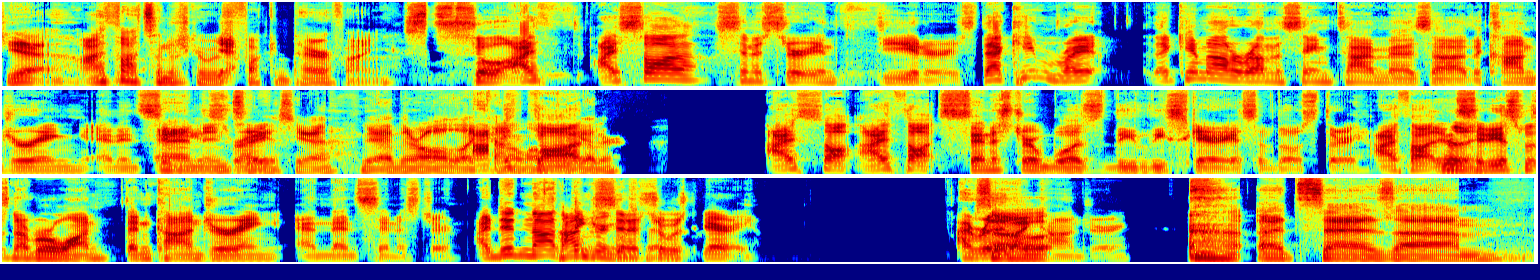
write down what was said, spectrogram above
Yeah, I thought Sinister was Yeah. fucking terrifying. So I th- I saw Sinister in theaters. That came right. That came out around the same time as uh, The Conjuring and Insidious, and right? Yeah, yeah, they're all like kind of lumped thought- together. I saw. I thought Sinister was the least scariest of those three. I thought Really? Insidious was number one, then Conjuring, and then Sinister. I did not Conjuring think Sinister good. was scary. I really So- like Conjuring. it says um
